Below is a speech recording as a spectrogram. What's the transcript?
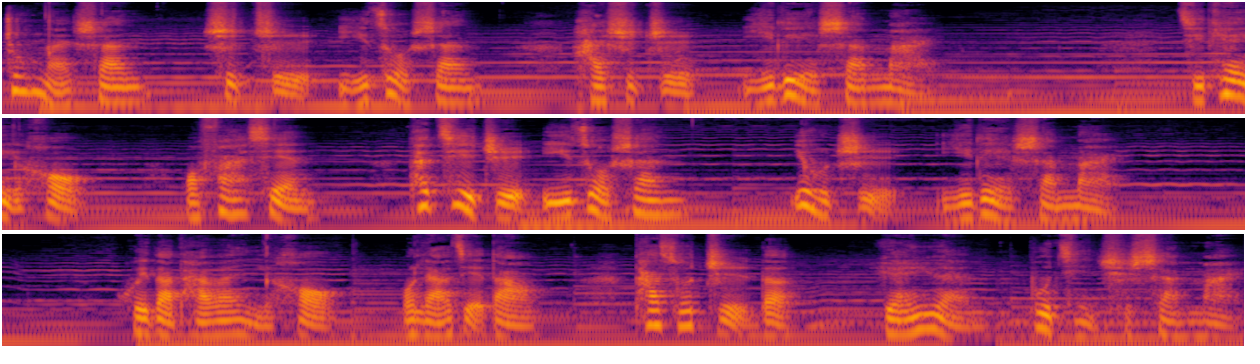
终南山是指一座山，还是指一列山脉。几天以后，我发现它既指一座山，又指一列山脉。回到台湾以后，我了解到，它所指的远远不仅是山脉，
